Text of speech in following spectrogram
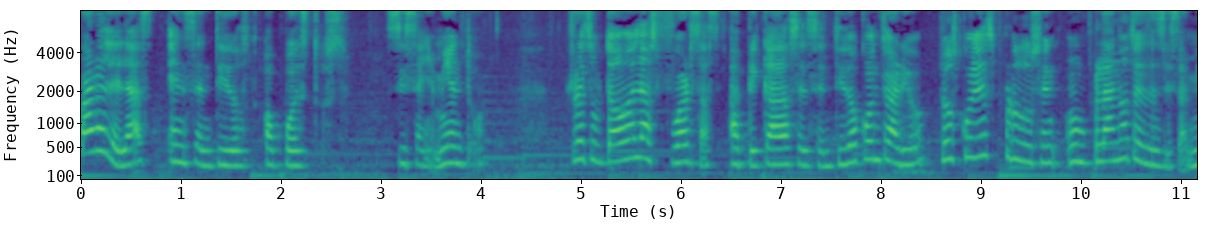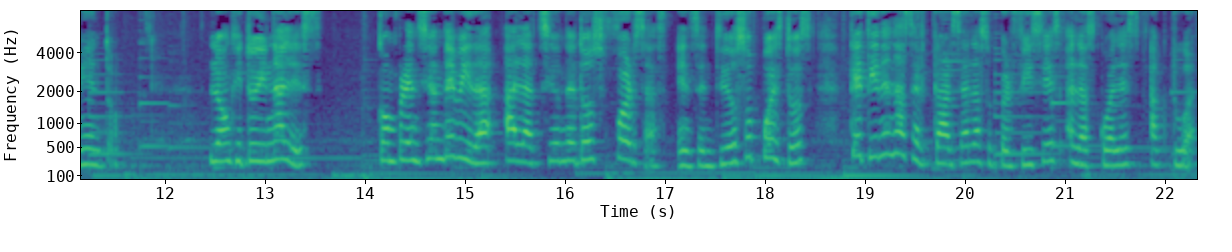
paralelas en sentidos opuestos. Resultado de las fuerzas aplicadas en sentido contrario, los cuales producen un plano de deslizamiento. Longitudinales, comprensión debida a la acción de dos fuerzas en sentidos opuestos que tienden a acercarse a las superficies a las cuales actúan.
